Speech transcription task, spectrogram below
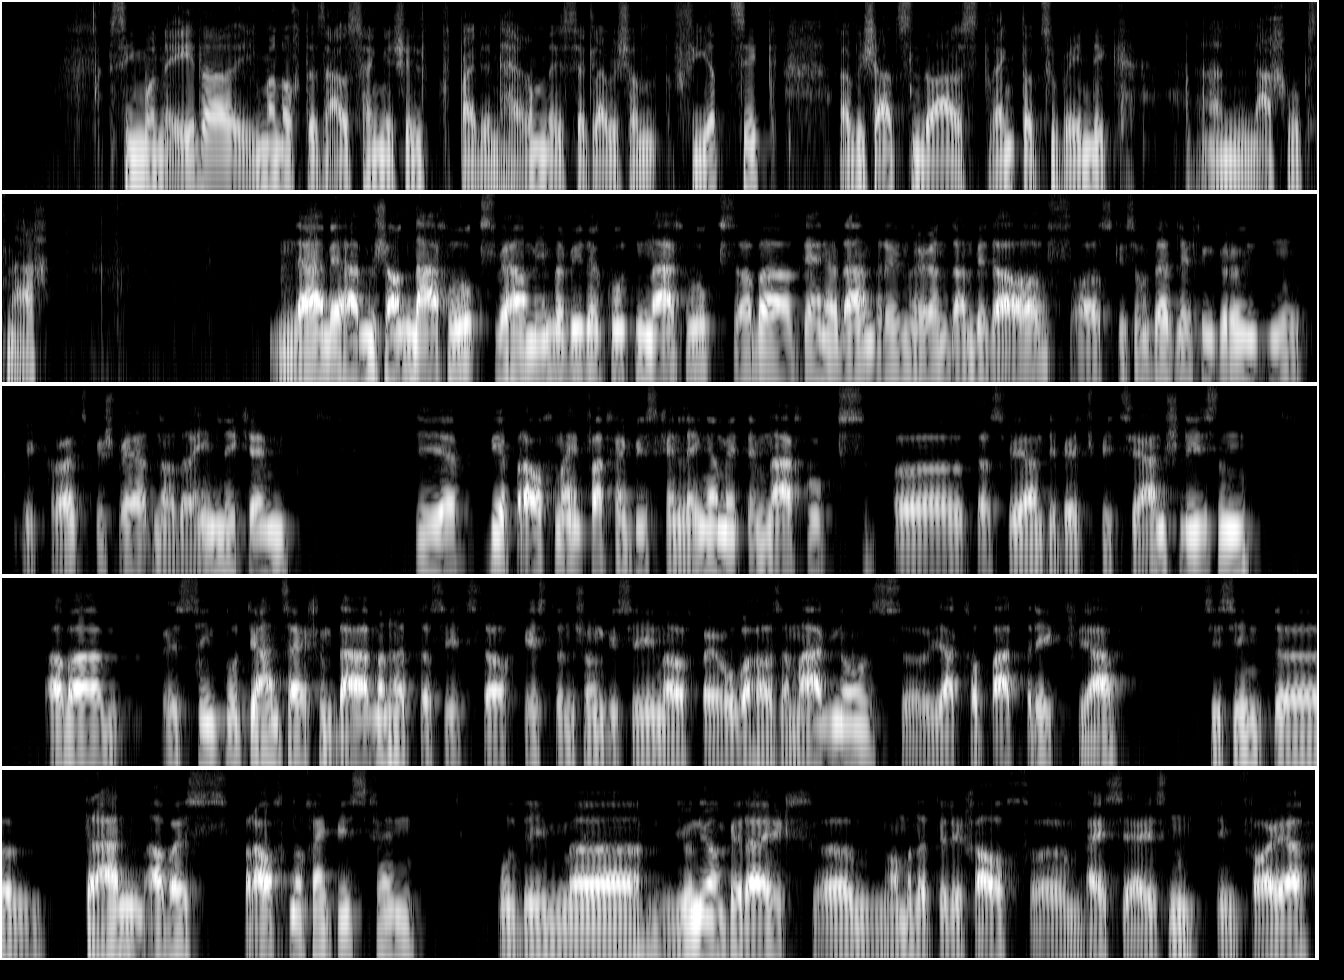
Simon Eder, immer noch das Aushängeschild bei den Herren, ist ja, glaube ich, schon 40. Äh, wie schaut es denn da aus? Drängt da zu wenig an Nachwuchs nach? Na, wir haben schon Nachwuchs, wir haben immer wieder guten Nachwuchs, aber einen oder anderen hören dann wieder auf, aus gesundheitlichen Gründen, wie Kreuzbeschwerden oder ähnlichem. Die, wir brauchen einfach ein bisschen länger mit dem Nachwuchs, äh, dass wir an die Weltspitze anschließen. Aber es sind gute Anzeichen da. Man hat das jetzt auch gestern schon gesehen, auch bei Oberhauser Magnus, äh, Jakob Patrick. Ja, sie sind äh, dran, aber es braucht noch ein bisschen. Und im äh, Juniorenbereich äh, haben wir natürlich auch äh, heiße Eisen im Feuer,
